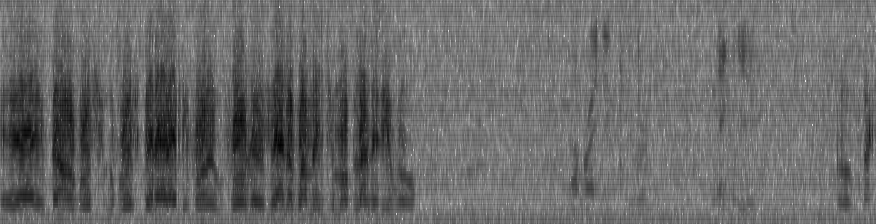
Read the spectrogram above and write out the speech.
é, então eu vou, vou esperar aqui, vou, vou novamente o meu plano de voo. I'm right next to her. Thank you. Go back,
